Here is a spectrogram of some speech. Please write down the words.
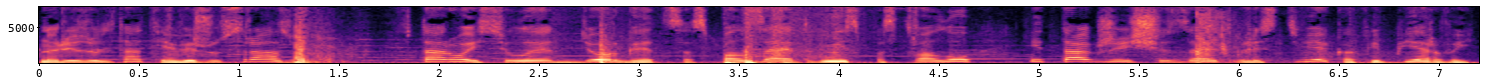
но результат я вижу сразу. Второй силуэт дергается, сползает вниз по стволу и также исчезает в листве, как и первый.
